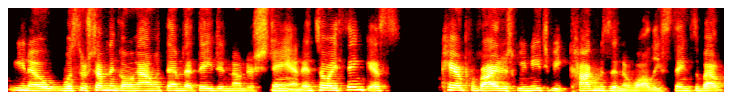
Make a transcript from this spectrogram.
you know was there something going on with them that they didn't understand and so i think as care providers, we need to be cognizant of all these things about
